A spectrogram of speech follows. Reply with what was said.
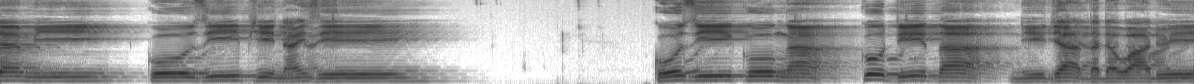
ရမီကိုစီဖြည့်နိုင်စေကိုစီကိုငါကုဒေတာနေကြတတဝါတွေ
